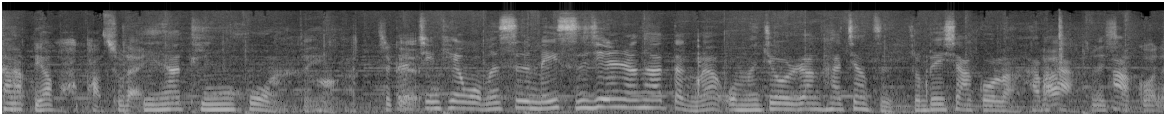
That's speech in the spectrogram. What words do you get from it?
让它不要跑跑出来。给它听话。对好，这个今天我们是没时间让它等了，我们就让它这样子准备下锅了，好不好好？准备下锅了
